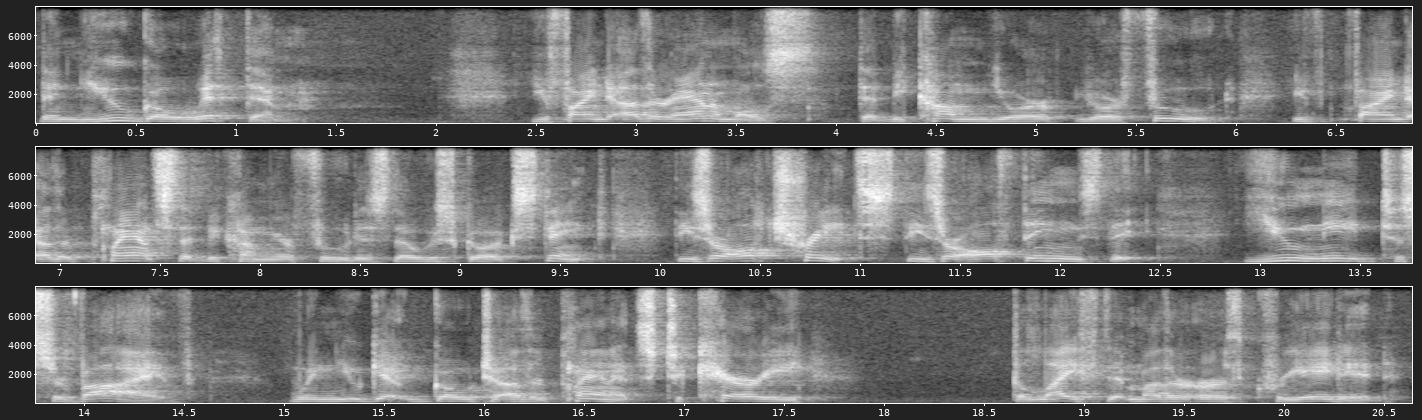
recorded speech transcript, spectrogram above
Then you go with them. You find other animals that become your, your food. You find other plants that become your food as those go extinct. These are all traits. These are all things that you need to survive when you get go to other planets to carry the life that Mother Earth created.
